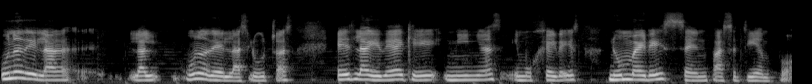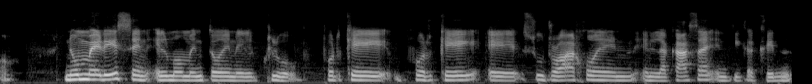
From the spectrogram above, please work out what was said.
una de, la, una de las luchas es la idea que niñas y mujeres no merecen pasatiempo, no merecen el momento en el club, porque, porque eh, su trabajo en, la casa indica que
